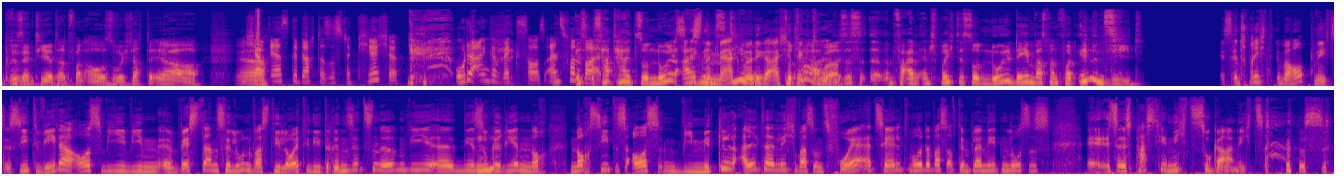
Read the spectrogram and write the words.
präsentiert hat von außen, wo ich dachte, ja. Ich habe erst gedacht, das ist eine Kirche. Oder ein Gewächshaus. Eins von Es, beiden. es hat halt so null Es ist eine merkwürdige Stil. Architektur. Total. Es ist, äh, und vor allem entspricht es so null dem, was man von innen sieht. Es entspricht überhaupt nichts. Es sieht weder aus wie, wie ein äh, Western-Saloon, was die Leute, die drin sitzen, irgendwie äh, dir suggerieren, noch, noch sieht es aus wie mittelalterlich, was uns vorher erzählt wurde, was auf dem Planeten los ist. Äh, Es, es passt hier nichts zu gar nichts.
